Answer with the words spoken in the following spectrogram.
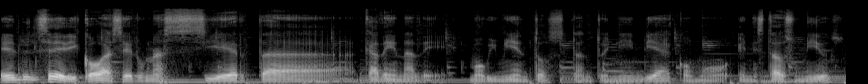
él se dedicó a hacer una cierta cadena de movimientos, tanto en India como en Estados Unidos,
